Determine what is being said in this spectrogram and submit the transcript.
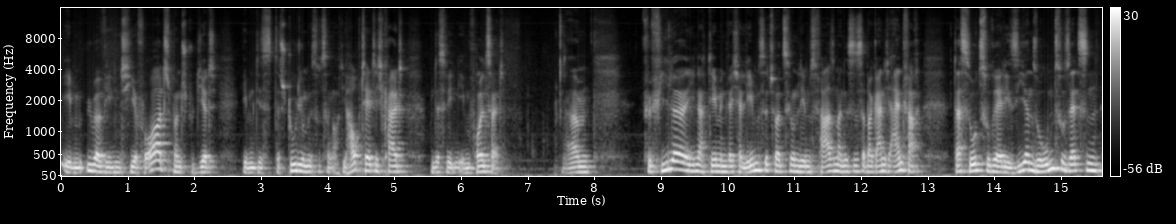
eben überwiegend hier vor Ort, man studiert eben das, das Studium ist sozusagen auch die Haupttätigkeit und deswegen eben Vollzeit. Ähm, für viele, je nachdem in welcher Lebenssituation, Lebensphase man ist, ist es aber gar nicht einfach, das so zu realisieren, so umzusetzen.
